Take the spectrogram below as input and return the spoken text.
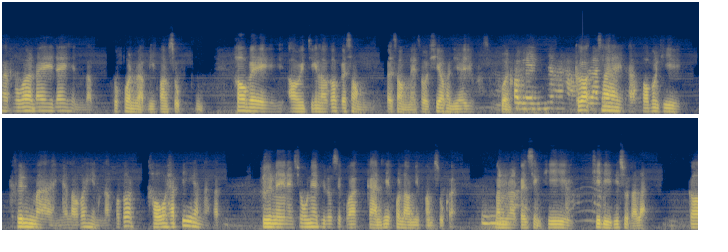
ครับ เพราะว่าได้ได้เห็นแบบทุกคนแบบมีความสุข เข้าไปเอาจริงๆ เราก็ไปส่องไปส่องในโซเชียลกันเยอะอยู่พอสมควรคอมเมนต์ใช่ไหมคะก็ใช่ครับเพราะบางทีขึ้นมาอย่างเงี้ยเราก็เห็นแล้วเขาก็เขาแฮปปี้กันนะครับ คือในในช่วงเนี้ยพี่รู้สึกว่าการที่คนเรามีความสุขอะมันมันเป็นสิ่งที่ที่ดีที่สุดแล้วแหละก็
